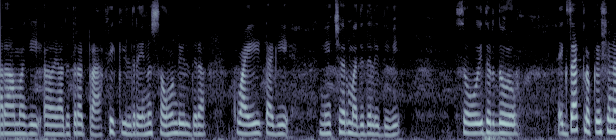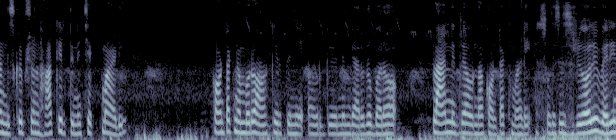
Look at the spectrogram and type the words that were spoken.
ಆರಾಮಾಗಿ ಯಾವುದೇ ಥರ ಟ್ರಾಫಿಕ್ ಇಲ್ದಿರ, ಏನೂ ಸೌಂಡ್ ಇಲ್ದಿರ ಕ್ವೈಟಾಗಿ ನೇಚರ್ ಮಧ್ಯದಲ್ಲಿದ್ದೀವಿ ಸೊ ಇದ್ರದ್ದು ಎಕ್ಸಾಕ್ಟ್ ಲೊಕೇಶನ್ ನಾನು ಡಿಸ್ಕ್ರಿಪ್ಷನ್ ಹಾಕಿರ್ತೀನಿ ಚೆಕ್ ಮಾಡಿ. ಕಾಂಟ್ಯಾಕ್ಟ್ ನಂಬರು ಹಾಕಿರ್ತೀನಿ, ಅವ್ರಿಗೆ ನಿಮ್ಗೆ ಯಾರಾದರೂ ಬರೋ ಪ್ಲ್ಯಾನ್ ಇದ್ದರೆ ಅವ್ರನ್ನ ಕಾಂಟ್ಯಾಕ್ಟ್ ಮಾಡಿ. So this is really very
